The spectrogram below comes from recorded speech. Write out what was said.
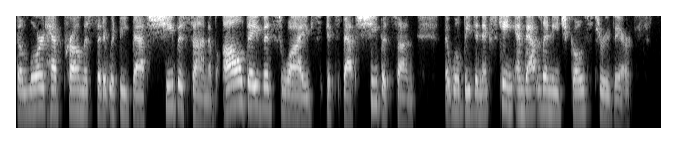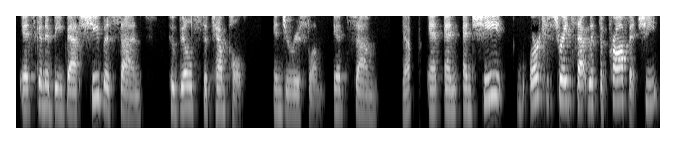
the Lord had promised that it would be Bathsheba's son. Of all David's wives, it's Bathsheba's son that will be the next king. And that lineage goes through there. It's going to be Bathsheba's son who builds the temple in Jerusalem. It's um yep. And and and she orchestrates that with the prophet. She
